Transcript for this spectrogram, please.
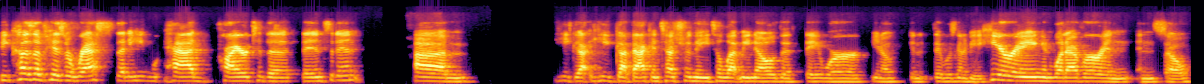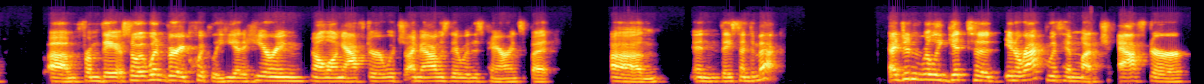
because of his arrest that he had prior to the, the incident. Um, he got he got back in touch with me to let me know that they were you know there was going to be a hearing and whatever and and so um, from there so it went very quickly he had a hearing not long after which i mean i was there with his parents but um, and they sent him back i didn't really get to interact with him much after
